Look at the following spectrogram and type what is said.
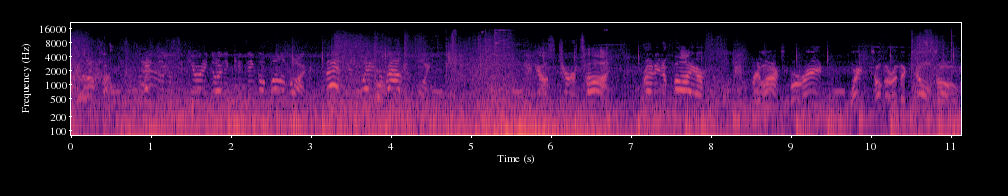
Trooper, head to the security door to Kizingo Boulevard. Fastest way to rally point. Gauss turret's hot. Ready to fire. Relax, Marine. Wait till they're in the kill zone.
